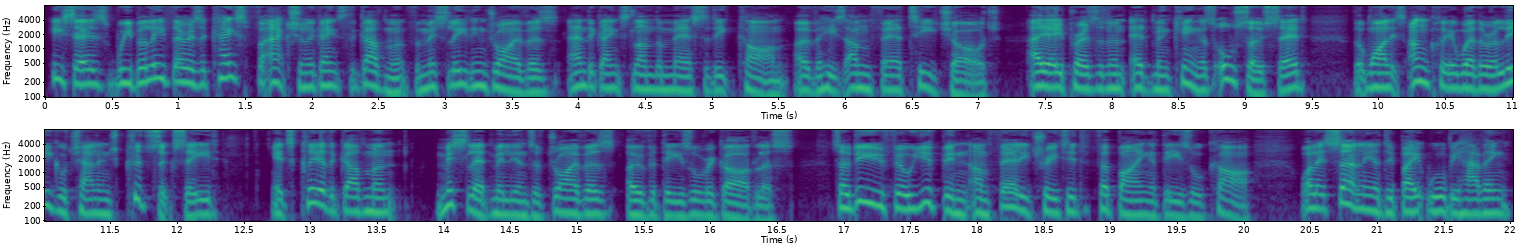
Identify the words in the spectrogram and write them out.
He says, We believe there is a case for action against the government for misleading drivers and against London Mayor Sadiq Khan over his unfair T charge. AA President Edmund King has also said that while it's unclear whether a legal challenge could succeed, it's clear the government misled millions of drivers over diesel regardless. So, do you feel you've been unfairly treated for buying a diesel car? Well, it's certainly a debate we'll be having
